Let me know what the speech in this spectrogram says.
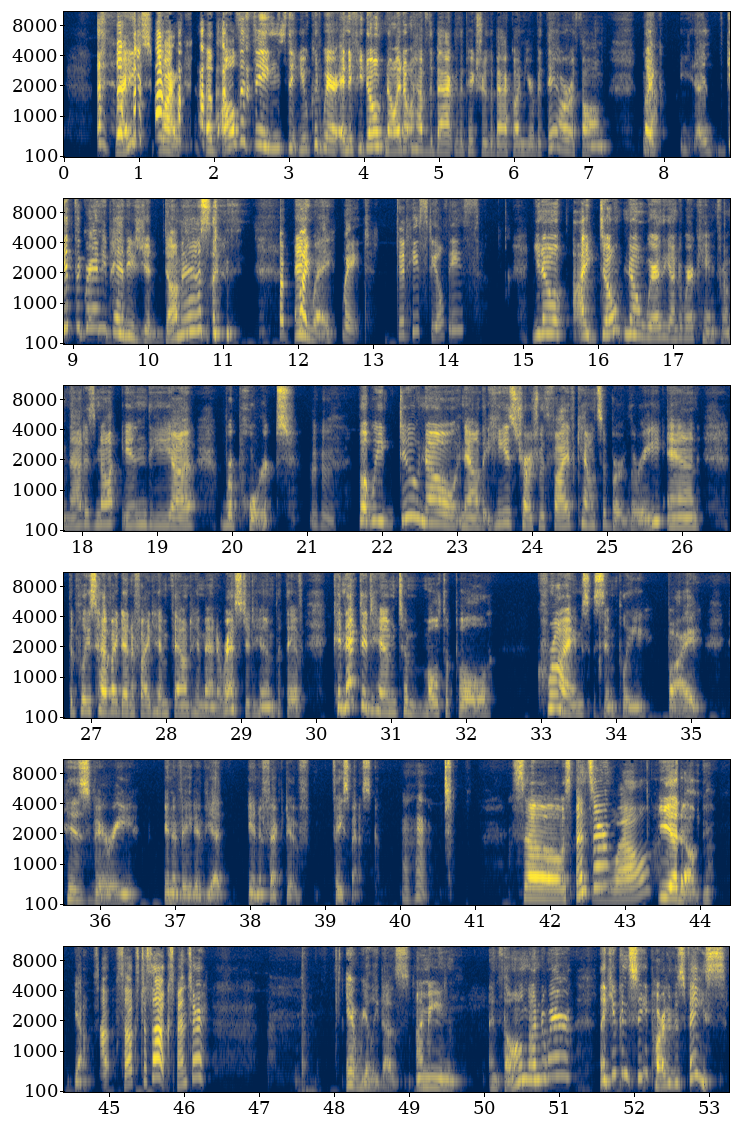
is- right? Why? Of all the things that you could wear, and if you don't know, I don't have the back, the picture of the back on here, but they are a thong. Like, y- uh, get the granny panties, you dumbass. But, but anyway, wait, did he steal these? you know, I don't know where the underwear came from. That is not in the uh, report. hmm But we do know now that he is charged with five counts of burglary, and the police have identified him, found him, and arrested him. But they have connected him to multiple crimes simply by his very innovative yet ineffective face mask. hmm So, Spencer, Well, you dumb. su- sucks to suck, Spencer. It really does. I mean, and thong underwear? Like you can see part of his face.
